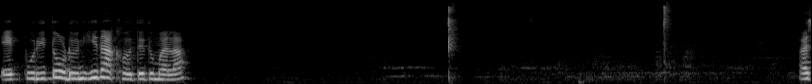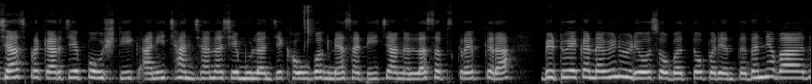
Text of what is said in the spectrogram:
एक पुरी तोडूनही दाखवते तुम्हाला. अशाच प्रकारचे पौष्टिक आणि छान छान असे मुलांचे खाऊ बघण्यासाठी चॅनलला सबस्क्राईब करा. भेटू एका नवीन व्हिडिओसोबत तोपर्यंत धन्यवाद.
